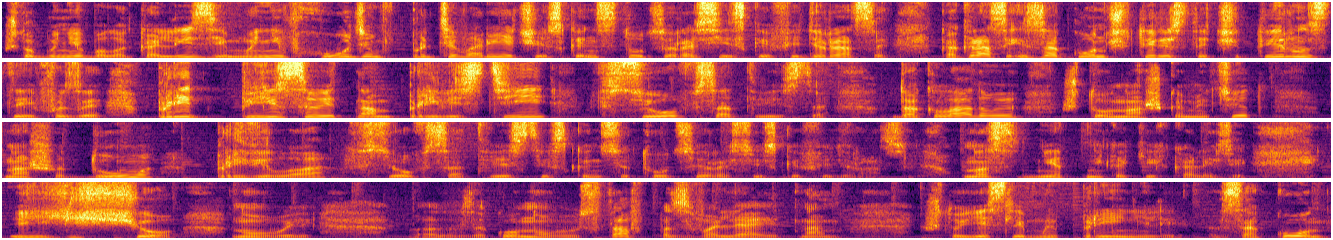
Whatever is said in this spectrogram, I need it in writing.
чтобы не было коллизии, мы не входим в противоречие с Конституцией Российской Федерации. Как раз и закон 414 ФЗ предписывает нам привести все в соответствие. Докладываю, что наш комитет, наша Дума привела все в соответствии с Конституцией Российской Федерации. У нас нет никаких коллизий. И еще новый э, закон, новый устав позволяет нам, что если мы приняли закон,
